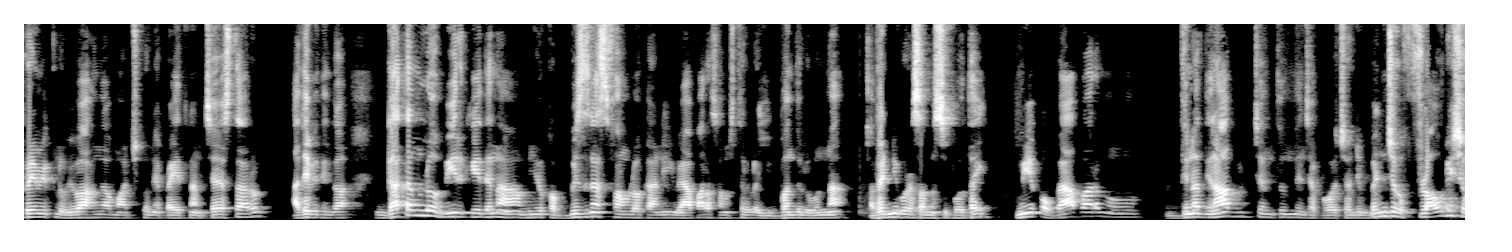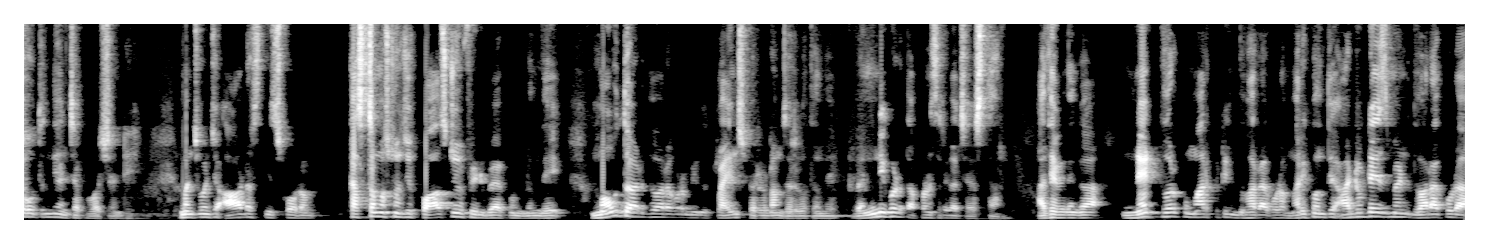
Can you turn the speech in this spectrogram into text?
ప్రేమికులు వివాహంగా మార్చుకునే ప్రయత్నం చేస్తారు. అదేవిధంగా గతంలో మీరు ఏదైనా మీ యొక్క బిజినెస్ ఫామ్లో కానీ వ్యాపార సంస్థలలో ఇబ్బందులు ఉన్నా అవన్నీ కూడా సమస్యపోతాయి మీ యొక్క వ్యాపారము దినదినాభివృద్ధి చెందుతుంది అని చెప్పవచ్చు అండి మంచిగా ఫ్లౌరిష్ అవుతుంది అని చెప్పవచ్చు అండి మంచి మంచి ఆర్డర్స్ తీసుకోవడం కస్టమర్స్ నుంచి పాజిటివ్ ఫీడ్బ్యాక్ ఉంటుంది. మౌత్ యాడ్ ద్వారా కూడా మీకు క్లయింట్స్ పెరగడం జరుగుతుంది. ఇవన్నీ కూడా తప్పనిసరిగా చేస్తారు. అదేవిధంగా నెట్వర్క్ మార్కెటింగ్ ద్వారా కూడా మరికొంత అడ్వర్టైజ్మెంట్ ద్వారా కూడా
